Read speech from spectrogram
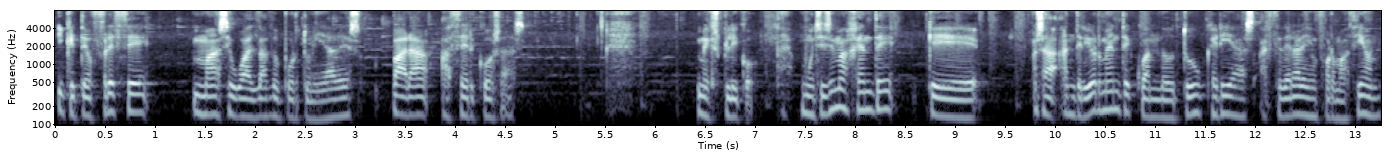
y que te ofrece más igualdad de oportunidades para hacer cosas. Me explico. Muchísima gente que, o sea, anteriormente cuando tú querías acceder a la información,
